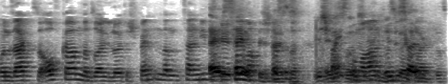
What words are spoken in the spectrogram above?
und sagt so Aufgaben, dann sollen die Leute spenden, dann zahlen die das Ey, Geld, ihr macht die Das ist, ich Ey, weiß das nicht. an, Das Das ist halt krank, das.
